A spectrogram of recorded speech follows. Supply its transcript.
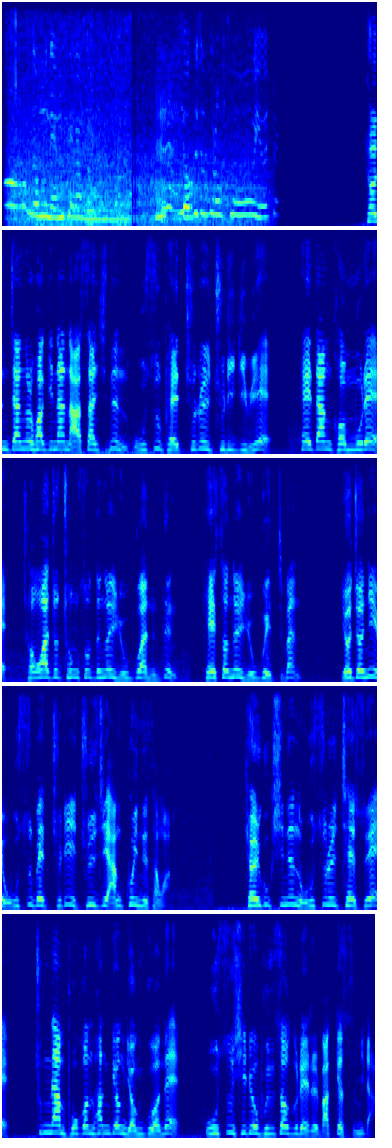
너무 냄새가 너무 여기도 그렇고 현장을 확인한 아산시는 오수 배출을 줄이기 위해 해당 건물에 정화조 청소 등을 요구하는 등 개선을 요구했지만 여전히 오수 배출이 줄지 않고 있는 상황. 결국 시는 오수를 채수해 충남보건환경연구원에 오수 시료 분석 의뢰를 맡겼습니다.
